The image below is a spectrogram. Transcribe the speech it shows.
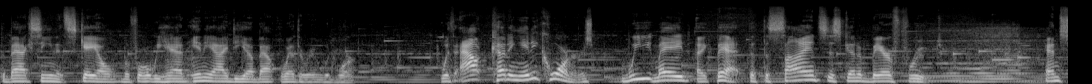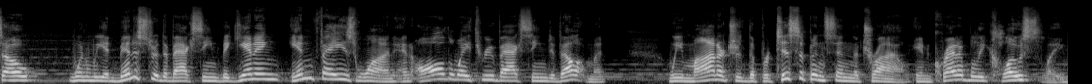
the vaccine at scale before we had any idea about whether it would work. Without cutting any corners, we made a bet that the science is going to bear fruit. And so when we administered the vaccine beginning in phase one and all the way through vaccine development, we monitored the participants in the trial incredibly closely.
